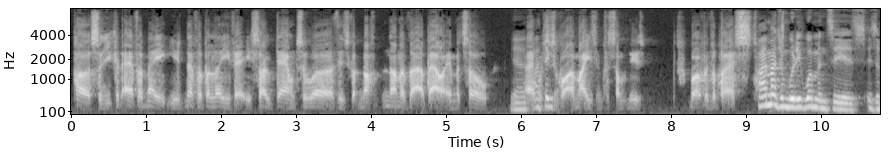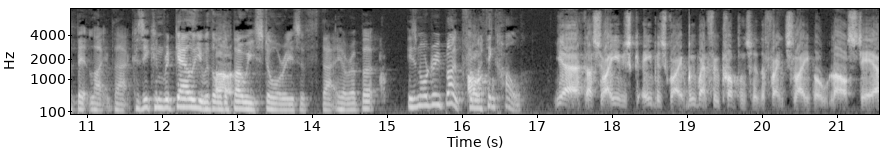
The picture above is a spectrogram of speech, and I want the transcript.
person you could ever meet. You'd never believe it. He's so down to earth. He's got no, none of that about him at all Yeah, uh, I which think is quite amazing for somebody who's worked with the best. I imagine Woody Woodmansey is is a bit like that because he can regale you with all Oh. the Bowie stories of that era, but he's an ordinary bloke from Oh. I think Hull. Yeah, that's right. He was he was great. We went through problems with the French label last year.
